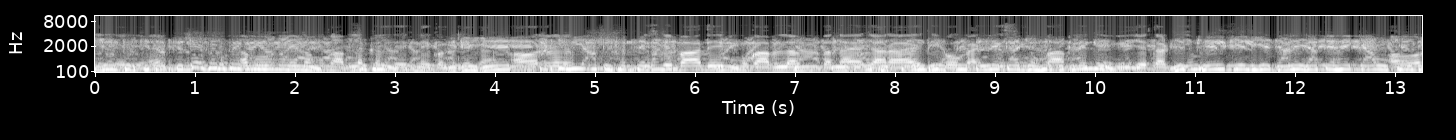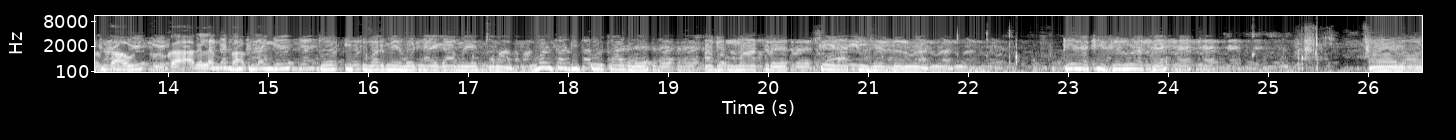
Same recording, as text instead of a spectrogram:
जौनपुर की तरफ़ से दो सौ रुपए का इनाम आया है। मुकाबला कल देखने को मिलेगा। और इसके बाद एक मुकाबला बताया जा रहा है कि होगा इस मुकाबले की? विजेता टीम खेल के लिए जाने जाते हैं क्या वो खेल और दाऊदपुर का अगला मुकाबला। तो इस ओवर में हो जाएगा मैं समाप्त वन सा स्कोर कार्ड है। अब मात्र तेरह की है ज़रूरत। तेरह की ज़रूरत है। और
